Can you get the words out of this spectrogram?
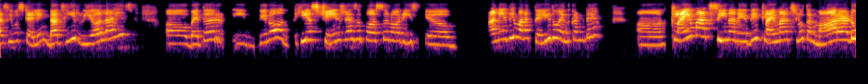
as he was telling, does he realize uh, whether he, you know he has changed as a person or he's uh, అనేది మనకు తెలీదు ఎందుకంటే క్లైమాక్స్ సీన్ అనేది క్లైమాక్స్ లో తను మారాడు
